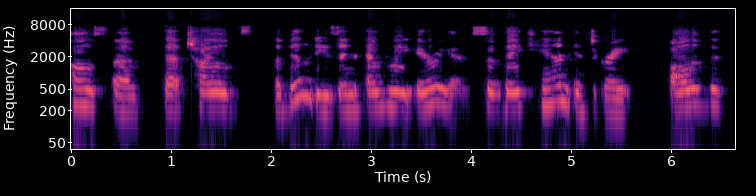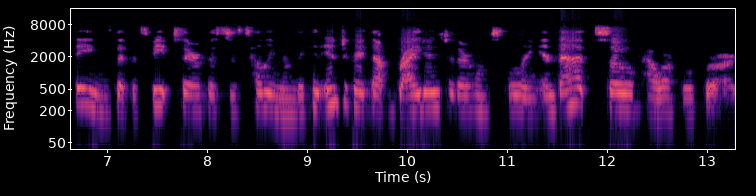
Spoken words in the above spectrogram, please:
pulse of that child's abilities in every area so they can integrate all of the things that the speech therapist is telling them. They can integrate that right into their homeschooling, and that's so powerful for our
